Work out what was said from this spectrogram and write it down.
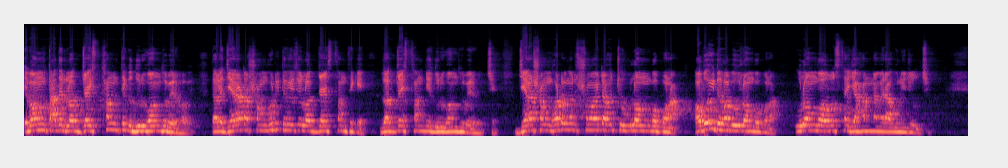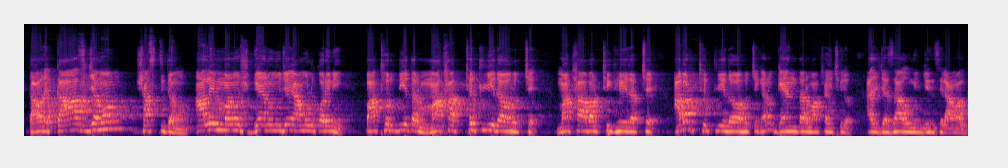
এবং তাদের লজ্জাস্থান থেকে দুর্গন্ধ বের হবে। তাহলে জেনাটা সংঘটিত হয়েছে লজ্জাস্থান থেকে। লজ্জাস্থান দিয়ে দুর্গন্ধ বের হচ্ছে। জেনা সংঘটনের সময়টা হচ্ছে উলঙ্গপনা, অবৈধভাবে উলঙ্গপনা। উলঙ্গ অবস্থায় জাহান নামের আগুনে জ্বলছে। তাহলে কাজ যেমন, শাস্তি তেমন। আলেম মানুষ জ্ঞান অনুযায়ী আমল করেনি। পাথর দিয়ে তার মাথা থেতলিয়ে দেওয়া হচ্ছে। মাথা আবার ঠিক হয়ে যাচ্ছে। আবার থেতলিয়ে দেওয়া হচ্ছে কেন? জ্ঞান তার মাথায় ছিল। আল জাজা মিন জিনসিল আমাল।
